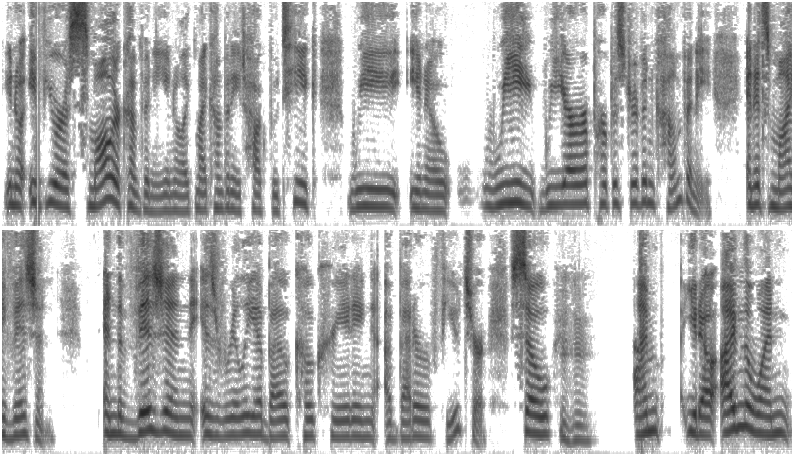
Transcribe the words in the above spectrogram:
You know, if you're a smaller company, you know, like my company Talk Boutique, we, you know, we we are a purpose driven company and it's my vision and the vision is really about co-creating a better future. So mm-hmm. i'm you know i'm the one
